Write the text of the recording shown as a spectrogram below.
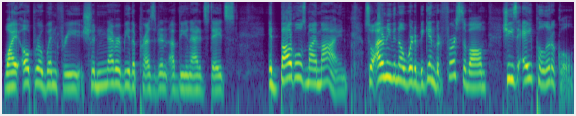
why Oprah Winfrey should never be the president of the United States, it boggles my mind. So I don't even know where to begin, but first of all, she's apolitical.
